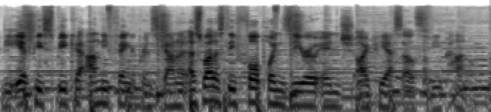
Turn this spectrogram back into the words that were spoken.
the earpiece speaker and the fingerprint scanner, as well as the 4.0 inch IPS LCD panel.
